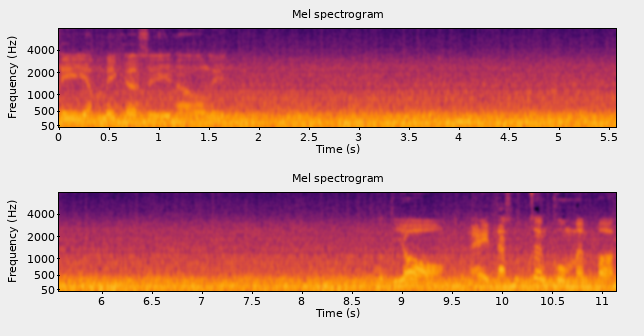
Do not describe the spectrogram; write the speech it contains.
tiedä mikä siinä oli. Joo, ei tässä nyt sen kummempaa.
